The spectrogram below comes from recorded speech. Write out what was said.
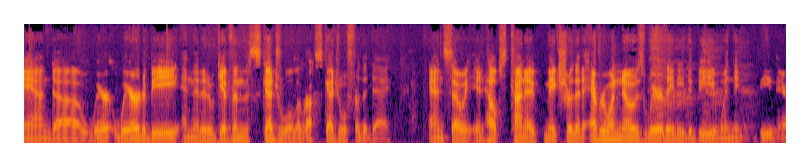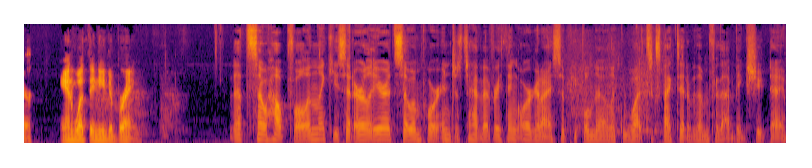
and uh, where where to be, and then it'll give them the schedule, the rough schedule for the day and so it, helps kind of make sure that everyone knows where they need to be when they need to be there and what they need to bring That's so helpful. And like you said earlier, it's so important just to have everything organized so people know like what's expected of them for that big shoot day.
